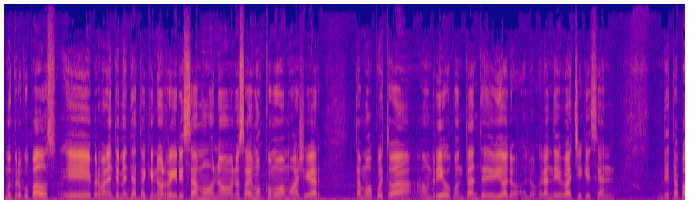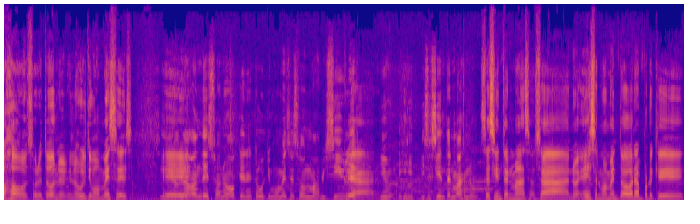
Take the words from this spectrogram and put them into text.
muy preocupados eh, permanentemente hasta que no regresamos, no, no sabemos cómo vamos a llegar, estamos expuestos a, un riesgo constante debido a, los grandes baches que se han destapado, sobre todo en, los últimos meses. Sí, eh, hablaban de eso, ¿no? Que en estos últimos meses son más visibles y, se sienten más, ¿no? Se sienten más, o sea, no es el momento ahora porque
